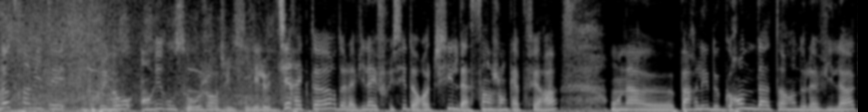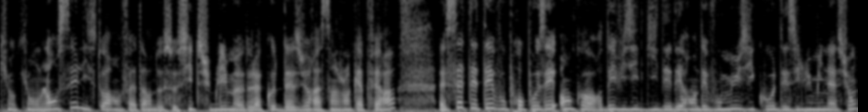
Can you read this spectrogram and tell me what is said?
Notre invité, Bruno Henri Rousseau, aujourd'hui. Il est le directeur de la Villa Efrussi de Rothschild à Saint-Jean-Cap-Ferrat. On a euh, parlé de grandes dates hein, de la villa qui ont, lancé l'histoire en fait hein, de ce site sublime de la Côte d'Azur à Saint-Jean-Cap-Ferrat. Cet été, vous proposez encore des visites guidées, des rendez-vous musicaux, des illuminations.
